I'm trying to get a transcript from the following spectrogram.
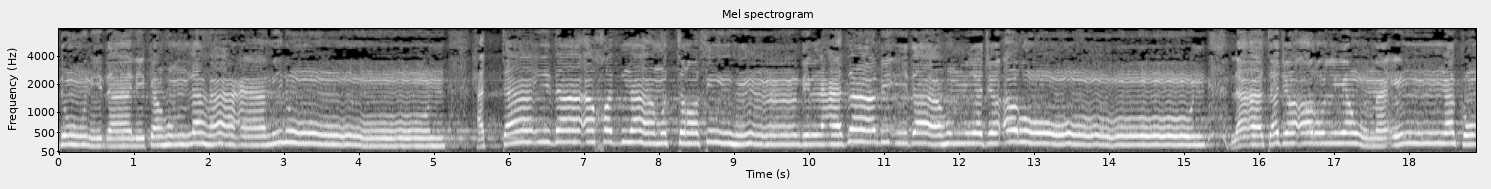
دون ذلك هم لها عاملون حتى إذا أخذنا مترفيهم بالعذاب إذا هم يجأرون لا تجأروا اليوم إنكم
